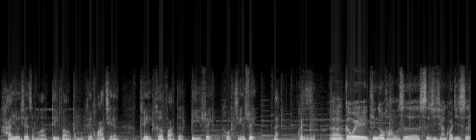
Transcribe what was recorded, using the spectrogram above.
还有些什么地方我们可以花钱，可以合法的避税或节税？来，会计师。呃，各位听众好，我是施启祥会计师。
